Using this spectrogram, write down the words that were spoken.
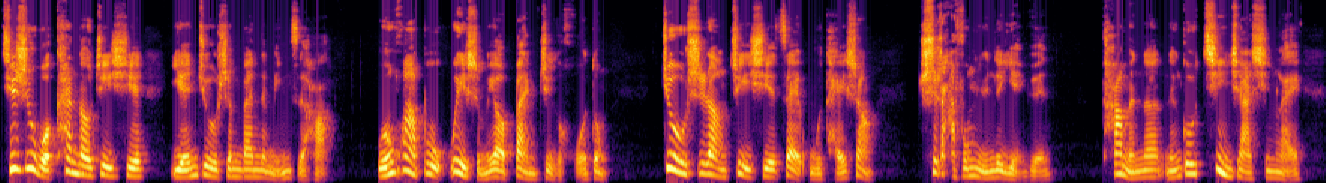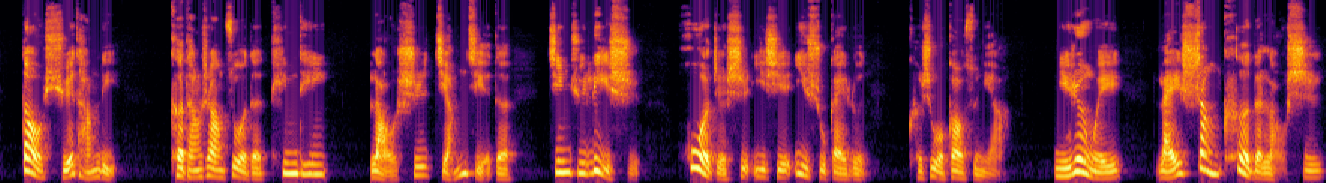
其实我看到这些研究生班的名字哈，文化部为什么要办这个活动？就是让这些在舞台上叱咤风云的演员，他们呢能够静下心来，到学堂里、课堂上坐的听听。老师讲解的京剧历史，或者是一些艺术概论。可是我告诉你啊，你认为来上课的老师，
